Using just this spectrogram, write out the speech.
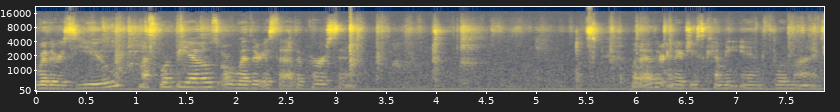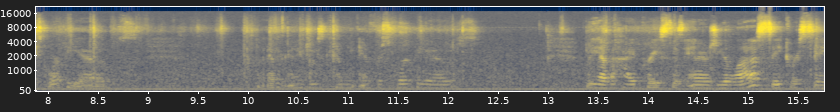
Whether it's you, my Scorpios, or whether it's the other person. What other energies coming in for my Scorpios? What other energies coming in for Scorpios? We have the High Priestess energy. A lot of secrecy.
